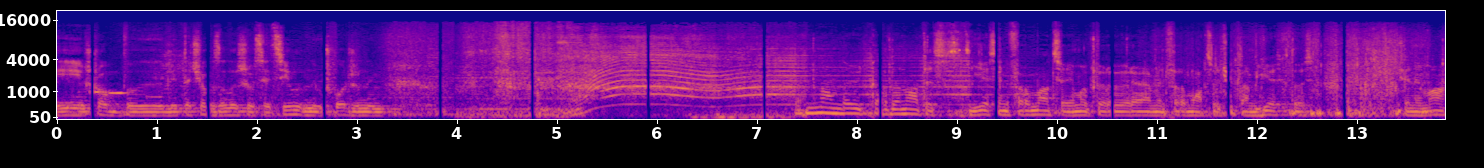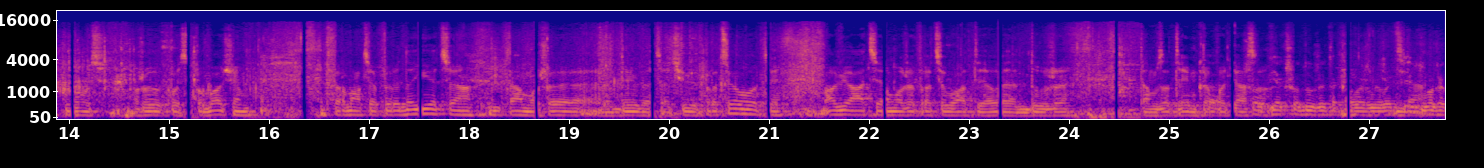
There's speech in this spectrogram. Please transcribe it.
і щоб е, літачок залишився цілим, неушкодженим. Нам дають координати, є інформація, і ми перевіряємо інформацію, чи там є хтось, чи нема когось. Можливо, когось побачимо. Інформація передається і там вже дивляться, чи відпрацьовувати. Авіація може працювати, але дуже там затримка по часу. Якщо, якщо дуже така важлива ціль, може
